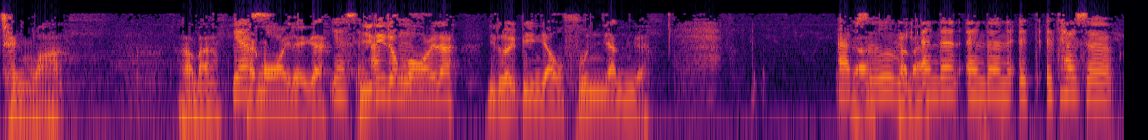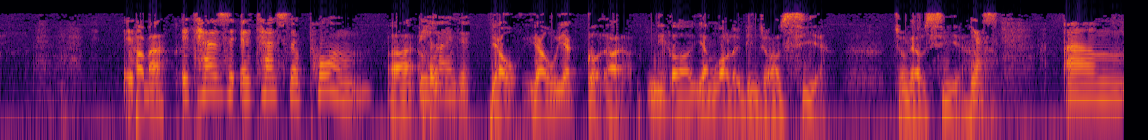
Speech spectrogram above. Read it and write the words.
情话，系嘛？系爱嚟嘅，而呢种爱咧，里边有欢欣嘅。Absolutely, and then and then it it has a 系嘛？It has it has a poem 啊，有有一个啊，呢个音乐里边仲有诗啊。仲有詩啊！Yes，嗯，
